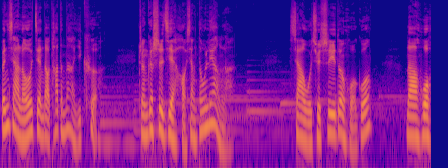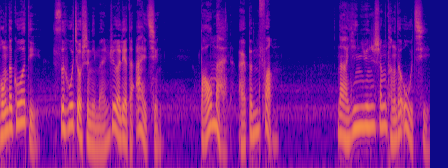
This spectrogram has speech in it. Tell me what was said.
奔下楼见到他的那一刻，整个世界好像都亮了。下午去吃一顿火锅，那火红的锅底似乎就是你们热烈的爱情，饱满而奔放。那氤氲升腾的雾气，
